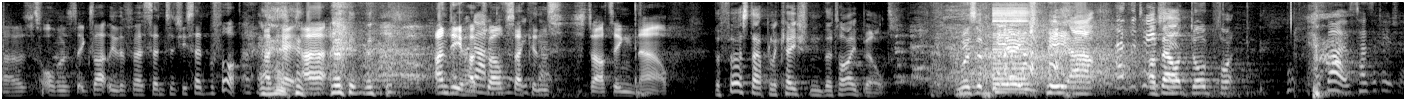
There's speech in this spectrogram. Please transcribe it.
That was almost exactly the first sentence you said before. Okay, uh, Andy, you have 12 doesn't reset. seconds starting now. The first application that I built was a PHP app Hesitation. about dog fight. buzz. Hesitation.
